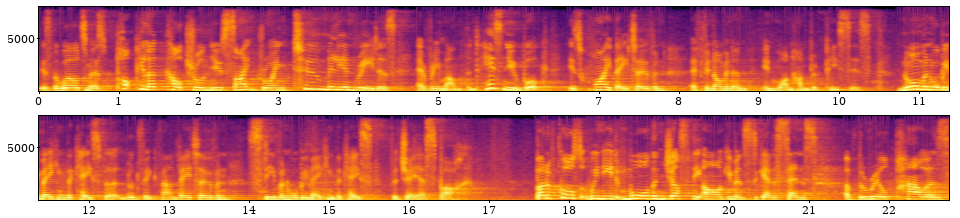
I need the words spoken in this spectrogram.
is the world's most popular cultural news site, drawing 2 million readers every month. And his new book is Why Beethoven, a Phenomenon in 100 Pieces. Norman will be making the case for Ludwig van Beethoven, Steven will be making the case for J.S. Bach. But of course, we need more than just the arguments to get a sense of the real powers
